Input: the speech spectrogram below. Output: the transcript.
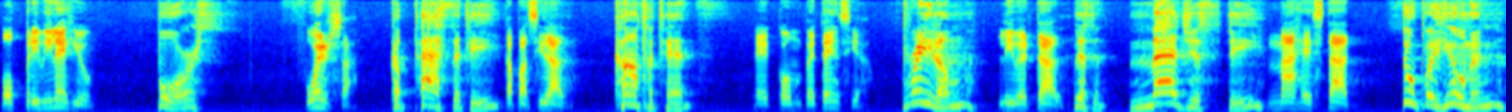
o privilegio, force, fuerza, capacity, capacidad, competence, eh, competencia, freedom, libertad, listen, majesty, majestad, superhuman,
